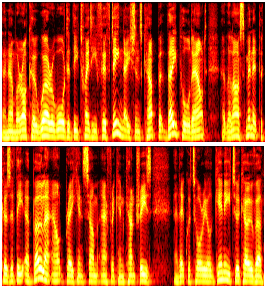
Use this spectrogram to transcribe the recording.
And now Morocco were awarded the 2015 Nations Cup, but they pulled out at the last minute because of the Ebola outbreak in some African countries, and Equatorial Guinea took over.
